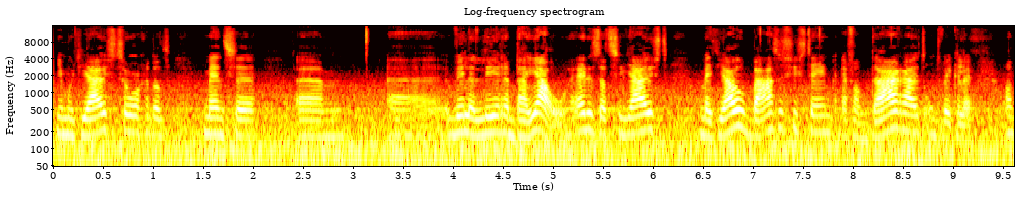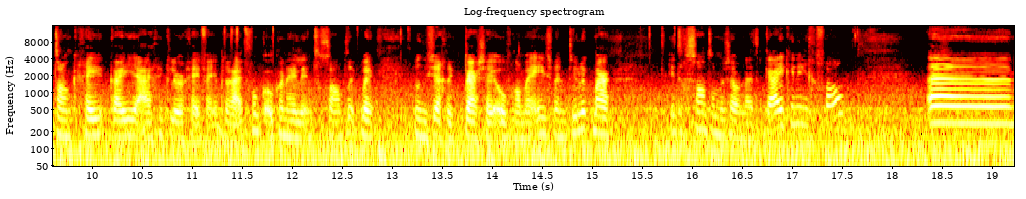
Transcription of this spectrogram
Je moet juist zorgen dat mensen um, uh, willen leren bij jou. Hè? Dus dat ze juist met jouw basissysteem en van daaruit ontwikkelen. Want dan kan je je eigen kleur geven aan je bedrijf. Vond ik ook een hele interessante. Ik, weet, ik wil niet zeggen dat ik per se overal mee eens ben natuurlijk. Maar interessant om er zo naar te kijken in ieder geval. Um,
